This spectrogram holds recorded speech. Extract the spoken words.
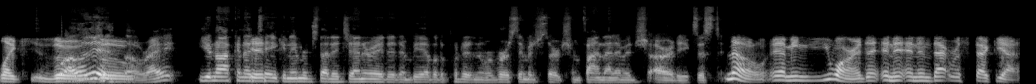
Like the well, it is though, right? You're not going to take an image that it generated and be able to put it in a reverse image search and find that image already existing. No, I mean you aren't, and and in that respect, yes,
